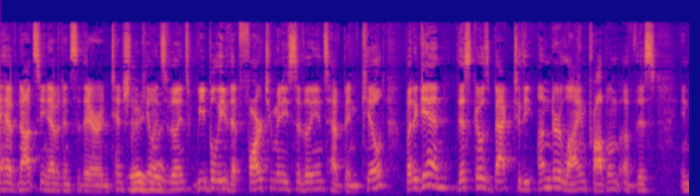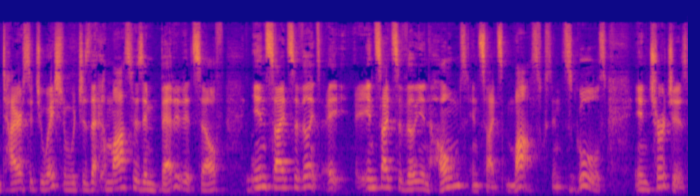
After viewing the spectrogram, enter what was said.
I have not seen evidence that they are intentionally Very killing right. civilians. We believe that far too many civilians have been killed. But again, this goes back to the underlying problem of this entire situation, which is that Hamas has embedded itself inside civilians, eh, inside civilian homes, inside mosques, in schools, in churches.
